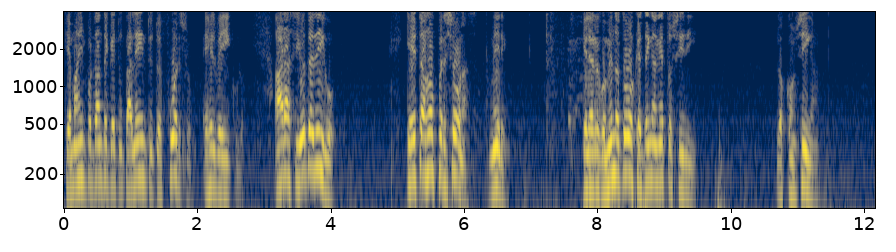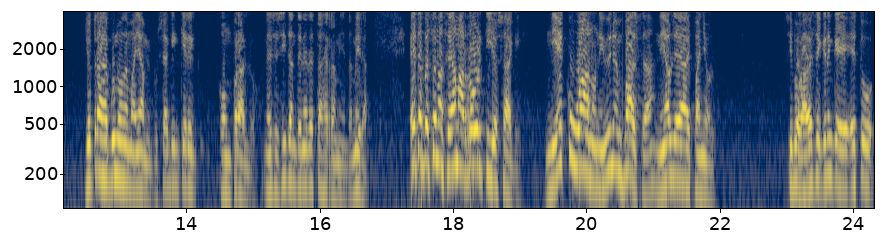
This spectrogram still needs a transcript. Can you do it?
que más importante que tu talento y tu esfuerzo, es el vehículo. Ahora, si yo te digo que estas dos personas, miren, que les recomiendo a todos que tengan estos CD, los consigan. Yo traje algunos de Miami, por si alguien quiere comprarlo, necesitan tener estas herramientas. Mira, esta persona se llama Robert Kiyosaki, ni es cubano, ni vino en balsa, ni habla español. Sí, porque a veces creen que esto,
